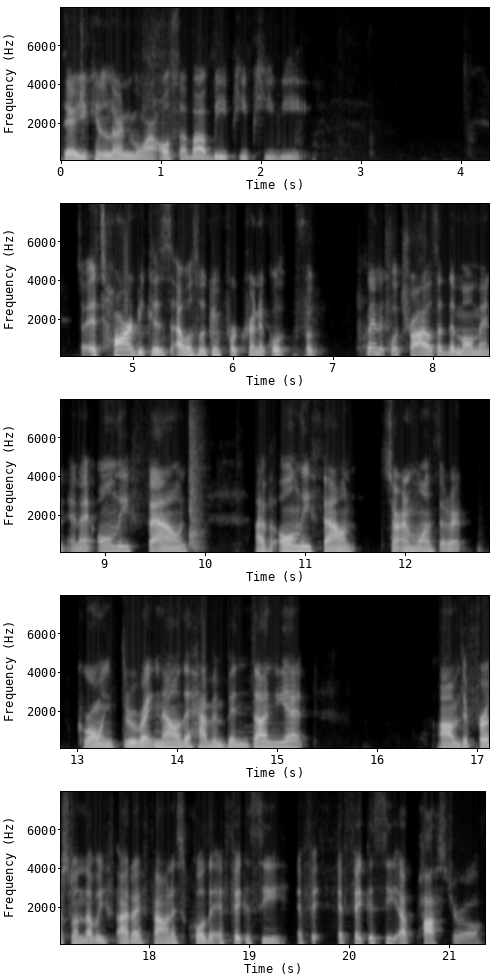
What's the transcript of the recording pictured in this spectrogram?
There you can learn more also about BPPV. So it's hard because I was looking for clinical for clinical trials at the moment, and I only found I've only found certain ones that are growing through right now that haven't been done yet. Um, the first one that we that I found is called the efficacy eff- efficacy of postural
